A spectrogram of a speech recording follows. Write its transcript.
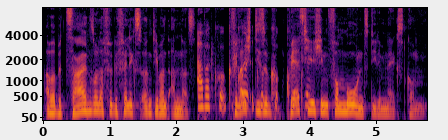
aber bezahlen soll dafür gefälligst irgendjemand anders. Aber vielleicht diese Bärtierchen vom Mond, die demnächst kommen.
